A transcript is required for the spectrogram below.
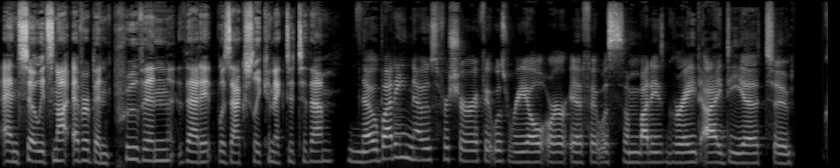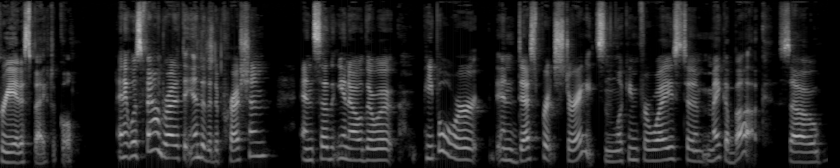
And so it's not ever been proven that it was actually connected to them? Nobody knows for sure if it was real or if it was somebody's great idea to create a spectacle. And it was found right at the end of the Depression. And so, you know, there were people were in desperate straits and looking for ways to make a buck. So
